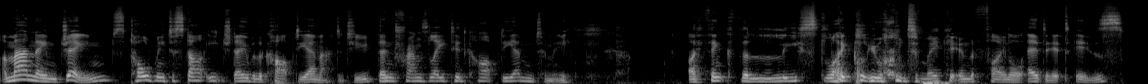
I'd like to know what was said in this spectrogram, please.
A man named James told me to start each day with a Carp Diem attitude, then translated Carp Diem to me. I think the least likely one to make it in the final edit is.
